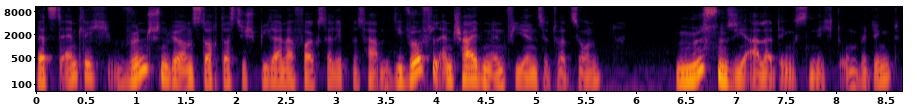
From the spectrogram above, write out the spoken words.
letztendlich wünschen wir uns doch, dass die Spieler ein Erfolgserlebnis haben. Die Würfel entscheiden in vielen Situationen, müssen sie allerdings nicht unbedingt.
